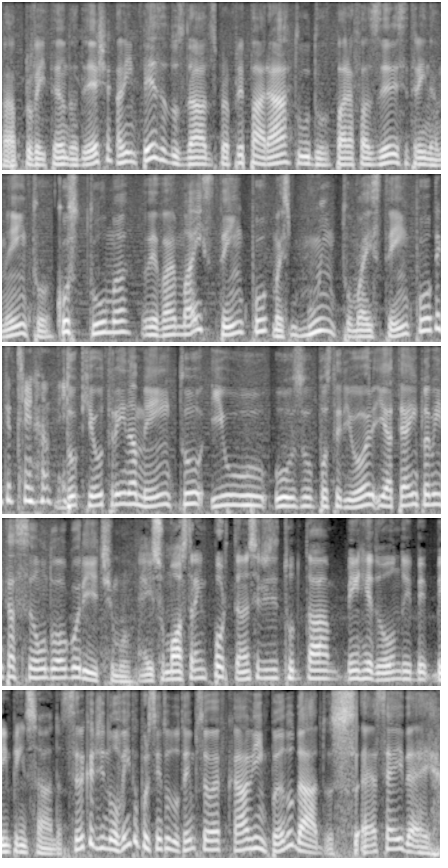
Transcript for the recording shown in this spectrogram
aproveitando a deixa, a limpeza dos dados para preparar tudo para fazer esse treinamento costuma levar mais tempo, mas muito mais tempo, Do que treinamento. do que o treinamento e o uso posterior e até a implementação do algoritmo. É, isso mostra a importância de tudo estar bem redondo e be- bem pensado. Cerca de 90% do tempo você vai ficar limpando dados. Essa é a ideia.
